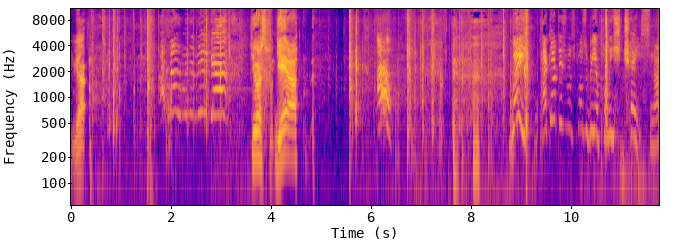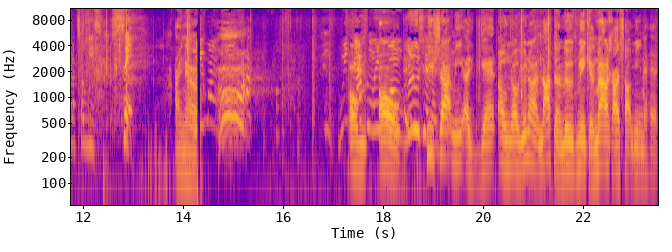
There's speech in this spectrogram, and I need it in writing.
Yep. I shot him in the kneecap. You was, yeah. Ow! Wait, I thought this was supposed to be a police chase, not a police sit. I know. We won't. we Oh, definitely oh, won't lose him. he again. shot me again. Oh no, you're not not gonna lose me because Malachi shot me in the head.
